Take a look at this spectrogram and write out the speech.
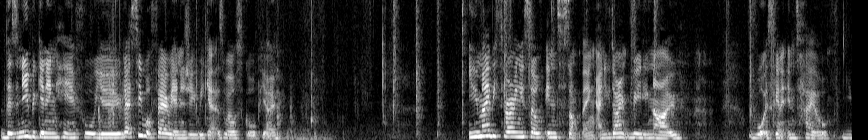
there's a new beginning here for you. Let's see what fairy energy we get as well, Scorpio. You may be throwing yourself into something and you don't really know what it's going to entail. You,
